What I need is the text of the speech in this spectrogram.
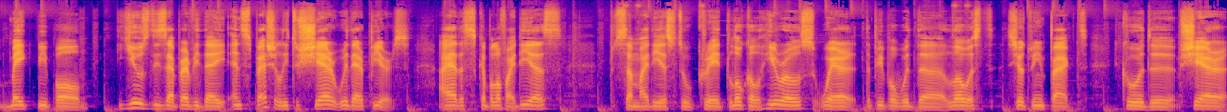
make people use this app every day and especially to share with their peers. I had a couple of ideas, some ideas to create local heroes where the people with the lowest CO2 impact could uh, share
